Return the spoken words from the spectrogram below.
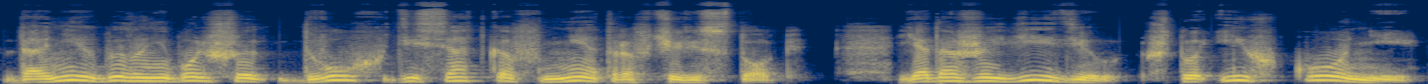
До них было не больше двух десятков метров через топь. Я даже видел, что их кони,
